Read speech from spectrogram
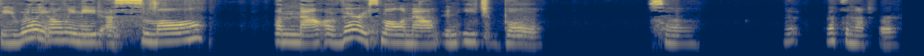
you really only need a small amount, a very small amount in each bowl. So that, that's enough for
